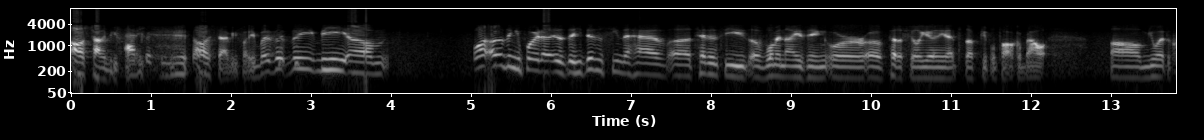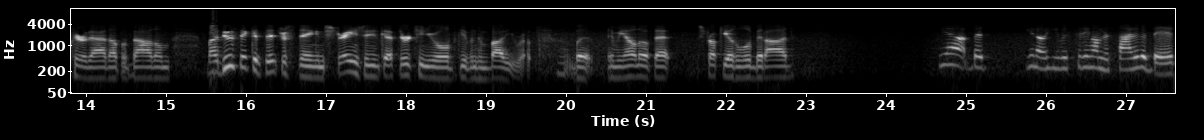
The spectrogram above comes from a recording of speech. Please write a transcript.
I was trying to be funny. Atrophy. I was trying to be funny. But the the, the um one other thing you pointed out is that he didn't seem to have uh, tendencies of womanizing or of pedophilia, any of that stuff people talk about. Um, you wanted to clear that up about him. But I do think it's interesting and strange that he's got 13 year olds giving him body rubs. But I mean, I don't know if that struck you as a little bit odd. Yeah, but you know, he was sitting on the side of the bed,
